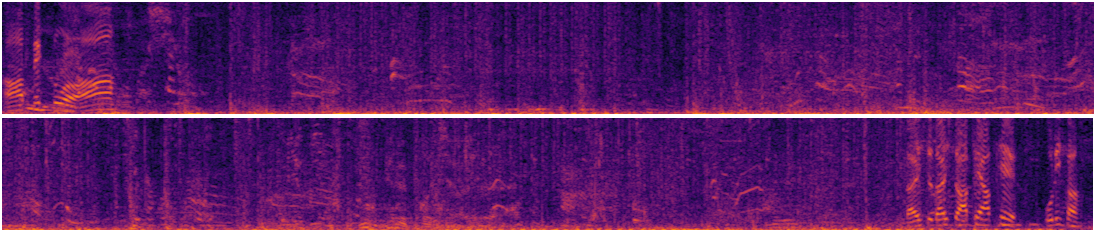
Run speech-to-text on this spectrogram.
아 백도어 아 목표를 포착했다. 나이스 나이스 앞에 앞에 오리사.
